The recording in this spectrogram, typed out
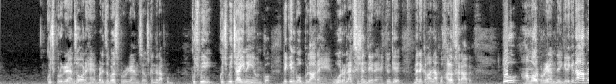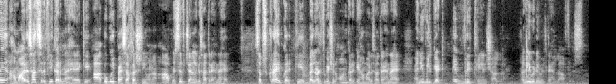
کچھ پروگرامز اور ہیں، بڑے زبردست پروگرامز ہیں، اس کے اندر آپ کو کچھ بھی کچھ بھی چاہیے نہیں ہے ان کو، لیکن وہ بلا رہے ہیں، وہ ریلیکسیشن دے رہے ہیں۔ کیونکہ میں نے کہا نا، آپ کو حالت خراب ہے۔ تو ہم اور پروگرام دیں گے۔ لیکن آپ نے ہمارے ساتھ صرف یہ کرنا ہے کہ آپ کو کوئی پیسہ خرچ نہیں ہونا۔ آپ نے صرف چینل کے ساتھ رہنا ہے۔ سبسکرائب کر کے بیل نوٹیفکیشن آن کر کے ہمارے ساتھ رہنا ہے۔ And you will get every thing ان شاء اللہ اگلی ویڈیو ملتے ہیں۔ اللہ حافظ۔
